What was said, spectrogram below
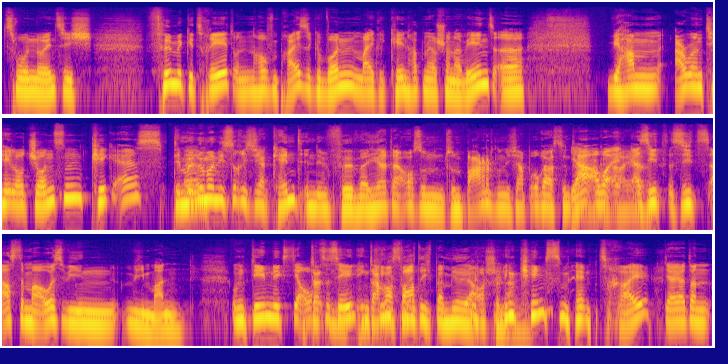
92 Filme gedreht und einen Haufen Preise gewonnen. Michael Caine hat mir ja schon erwähnt. Äh, wir haben Aaron Taylor Johnson, Kick-Ass. Den man Ähm, immer nicht so richtig erkennt in dem Film, weil hier hat er auch so einen, so einen Bart und ich habe auch erst den Ja, aber ah, er, er sieht, sieht das erste Mal aus wie ein, wie ein Mann. Um demnächst ja auch da, zu sehen in Darauf Kingsman, warte ich bei mir ja auch schon in lange. Kingsman 3, der ja dann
